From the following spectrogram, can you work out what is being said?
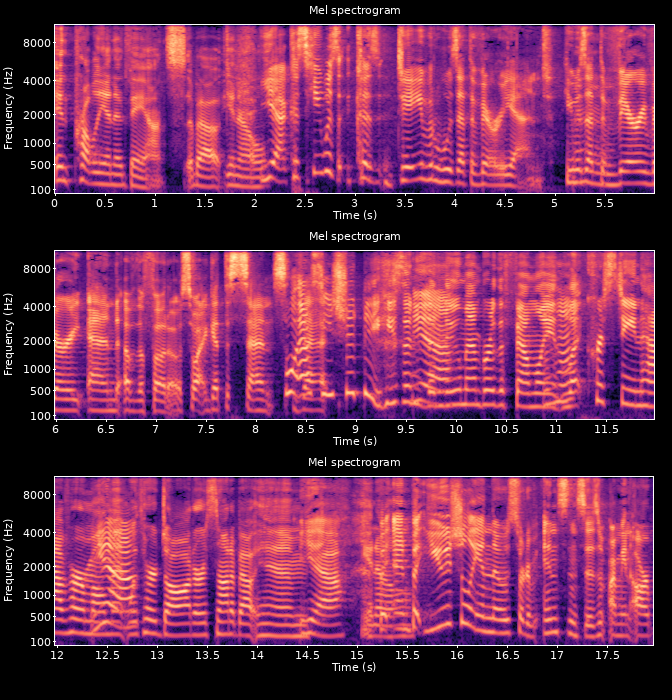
in, probably in advance about you know. Yeah, because he was because David was at the very end. He was at the very very end of the photo, so I get the sense. Well, as he should be. He's a, Yeah. the new member of the family. And let Christine have her moment Yeah. with her daughter. It's not about him. Yeah, You but, know. and but usually in those sort of instances, I mean, our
